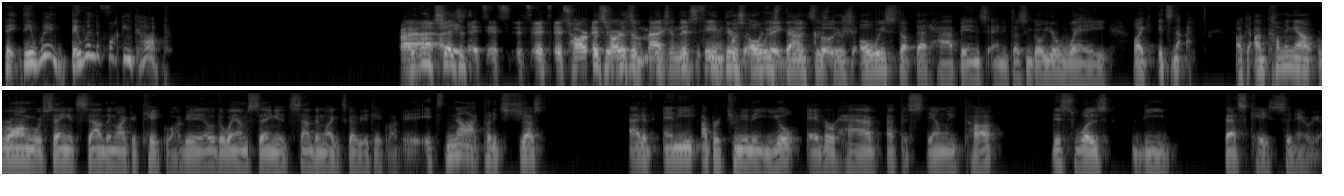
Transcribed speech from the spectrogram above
They they win. They win the fucking cup. Uh, Everyone I- says I- it's- it's it's it's it's hard it's Listen, hard listen, to imagine this team. There's with, always with bounces. There's always stuff that happens, and it doesn't go your way. Like it's not. Okay, I'm coming out wrong. We're saying it's sounding like a cakewalk. You know, the way I'm saying it, it's sounding like it's going to be a cakewalk. It- It's not, but it's just out of any opportunity you'll ever have at the Stanley Cup, this was the best case scenario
